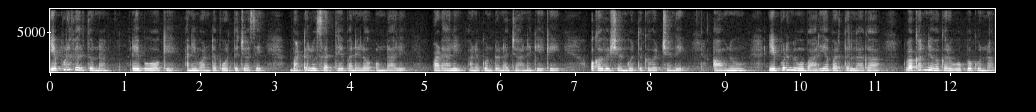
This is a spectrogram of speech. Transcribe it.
ఎప్పుడు వెళ్తున్నాం? రేపు ఓకే అని వంట పూర్తి చేసి బట్టలు సర్దే పనిలో ఉండాలి. పడాలి అనుకుంటున్న జానకికి ఒక విషయం గుర్తుకు వచ్చింది. అవును ఇప్పుడు మేము భార్యాభర్తల్లాగా ఒకరిని ఒకరు ఒప్పుకున్నాం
